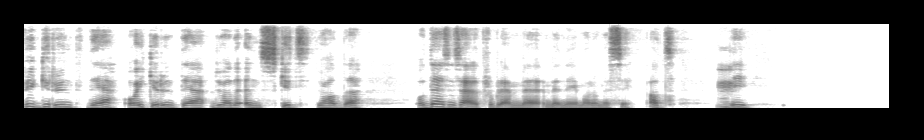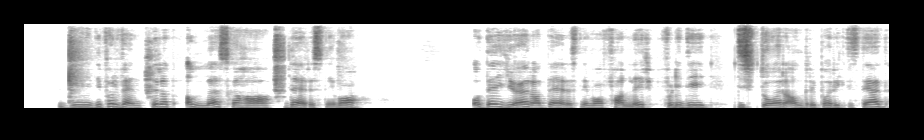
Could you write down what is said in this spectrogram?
bygg rundt det, og ikke rundt det du hadde ønsket du hadde. Og det syns jeg er et problem med, med, Neymar og Messi. At mm. de, de, de, forventer at alle skal ha deres nivå. Og det gjør at deres nivå faller, fordi de, de står aldri på riktig sted.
